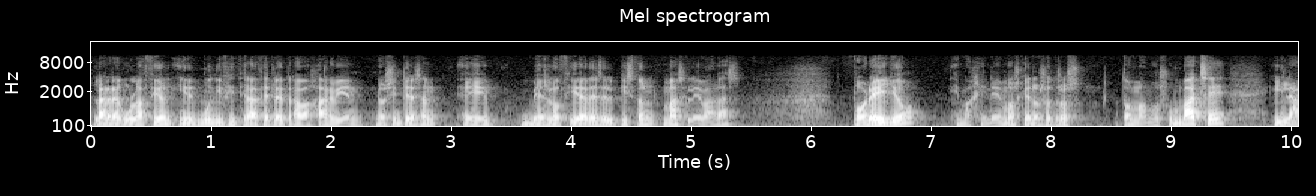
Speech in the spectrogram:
la regulación y es muy difícil hacerle trabajar bien. Nos interesan eh, velocidades del pistón más elevadas. Por ello, imaginemos que nosotros tomamos un bache y la,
